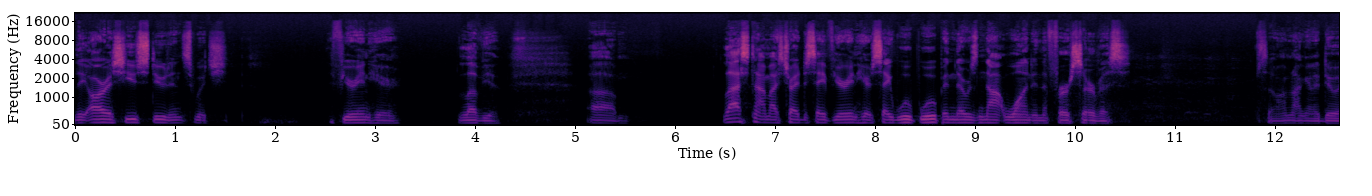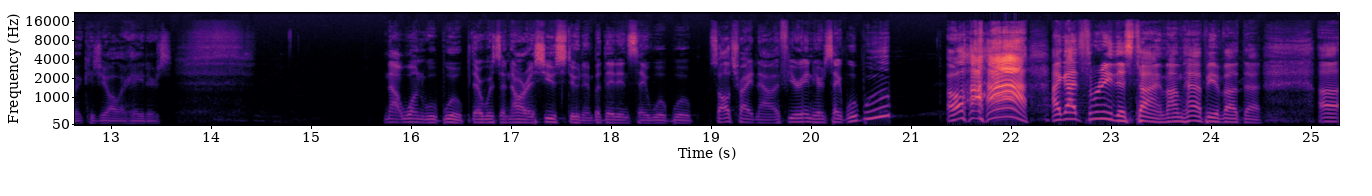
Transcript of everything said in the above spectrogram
the RSU students, which, if you're in here, love you. Um, last time I tried to say, if you're in here, say whoop whoop, and there was not one in the first service. So I'm not going to do it because y'all are haters. Not one whoop whoop. There was an RSU student, but they didn't say whoop whoop. So I'll try it now. If you're in here, say whoop whoop. Oh, ha ha! I got three this time. I'm happy about that. Uh,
